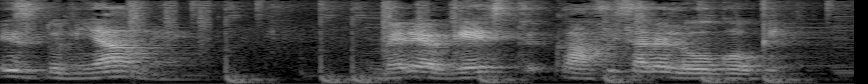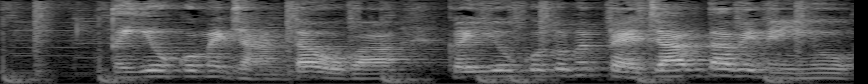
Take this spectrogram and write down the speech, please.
इस दुनिया में मेरे अगेंस्ट काफ़ी सारे लोग होंगे। कईयों को मैं जानता होगा, कईयों को तो मैं पहचानता भी नहीं हूँ।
